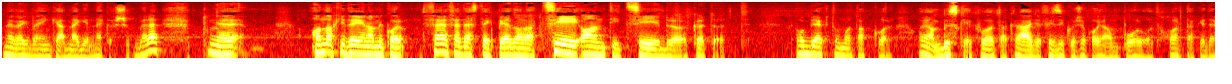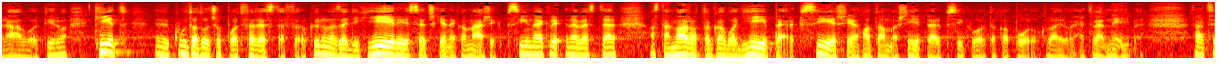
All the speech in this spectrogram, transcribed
a nevekben inkább megint ne kössünk bele. Annak idején, amikor felfedezték például a C anti-C-ből kötött objektumot, akkor olyan büszkék voltak rá, hogy a fizikusok olyan pólót hordtak, ide rá volt írva. Két kutatócsoport fedezte fel külön, az egyik J részecskének, a másik pszínek nevezte el, aztán maradtak abban, hogy J per pszi, és ilyen hatalmas J per pszik voltak a pólókra 74-ben. Tehát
